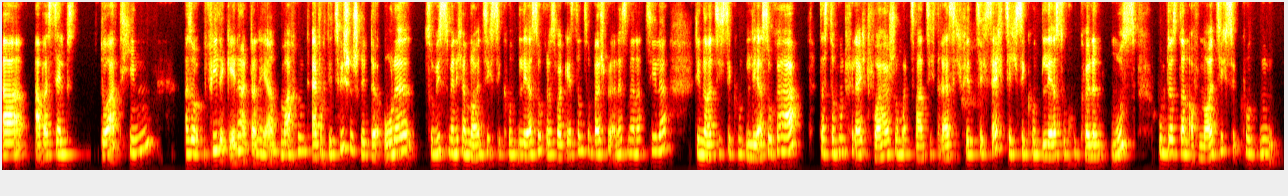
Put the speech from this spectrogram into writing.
Äh, aber selbst dorthin also viele gehen halt dann her und machen einfach die Zwischenschritte, ohne zu wissen, wenn ich an 90 Sekunden Leersuche, das war gestern zum Beispiel eines meiner Ziele, die 90 Sekunden Leersuche habe, dass der Hund vielleicht vorher schon mal 20, 30, 40, 60 Sekunden leersuchen können muss, um das dann auf 90 Sekunden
